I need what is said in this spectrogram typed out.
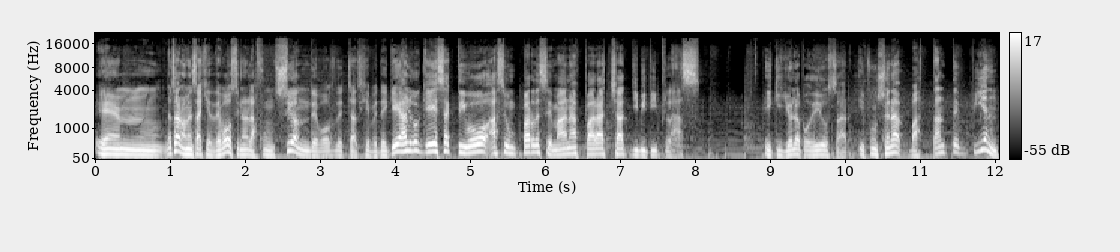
Eh, no son los mensajes de voz, sino la función de voz de ChatGPT, que es algo que se activó hace un par de semanas para ChatGPT Plus y que yo la he podido usar y funciona bastante bien.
